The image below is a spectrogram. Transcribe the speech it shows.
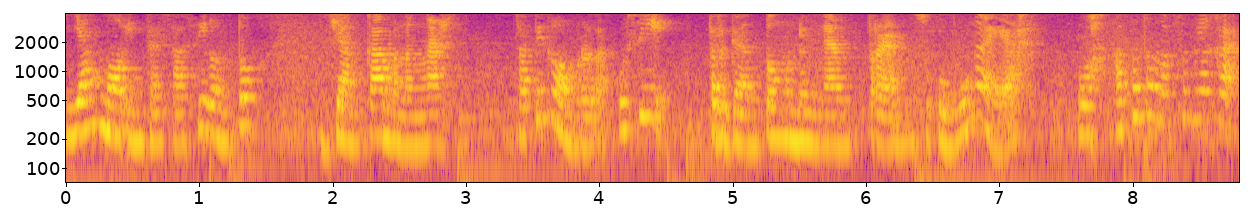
yang mau investasi untuk jangka menengah. Tapi kalau menurut aku sih tergantung dengan tren suku bunga ya. Wah apa tuh maksudnya kak?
